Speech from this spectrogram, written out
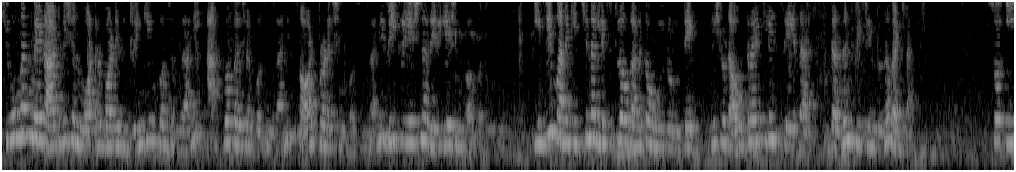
human made artificial water bodies drinking కోసం కానీ ఆక్వాకల్చర్ కోసం కానీ సాల్ట్ ప్రొడక్షన్ కోసం కానీ రీక్రియేషనల్ ఇరిగేషన్ పర్పస్. ఇవి మనకి ఇచ్చిన లిస్ట్లో కనుక ఉండుంటే we should outrightly say that doesn't fit into the wetlands so ఈ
